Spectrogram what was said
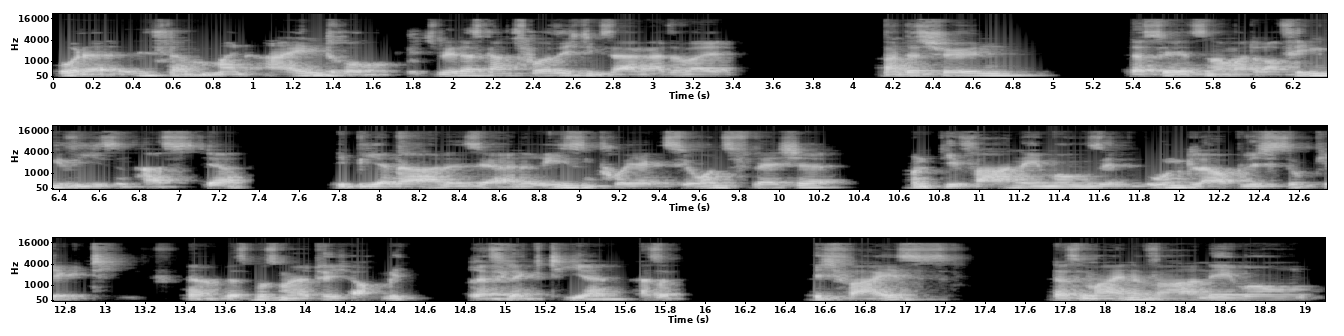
oder ist ja mein Eindruck, ich will das ganz vorsichtig sagen, also weil ich fand es schön, dass du jetzt nochmal darauf hingewiesen hast, ja. Die Biennale ist ja eine Riesenprojektionsfläche und die Wahrnehmungen sind unglaublich subjektiv. Ja, das muss man natürlich auch mit reflektieren. Also ich weiß, dass meine Wahrnehmung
